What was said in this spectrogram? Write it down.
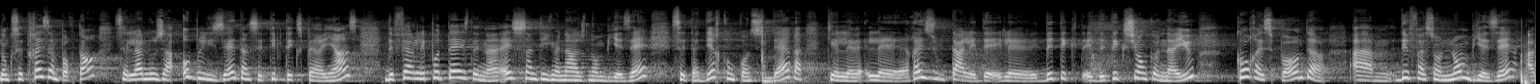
Donc c'est très important, c'est là a obligés, dans ce type d'expérience, de faire l'hypothèse d'un échantillonnage non biaisé, c'est-à-dire qu'on considère que les, résultats, les, détections qu'on a eues correspondent euh, de façon non biaisée à,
